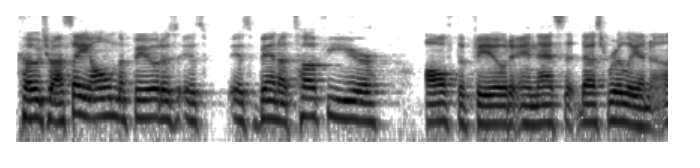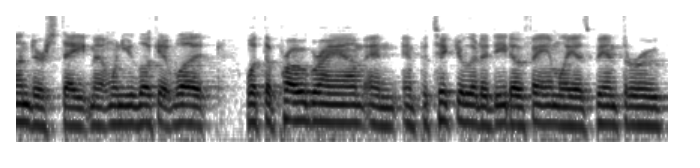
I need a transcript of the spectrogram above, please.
Coach, I say on the field, it's, it's, it's been a tough year off the field, and that's that's really an understatement when you look at what what the program and in particular the Dito family has been through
